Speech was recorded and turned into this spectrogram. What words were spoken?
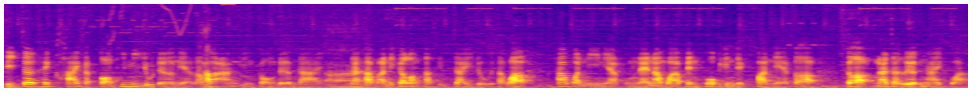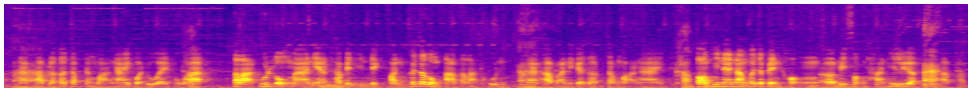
ฟีเจอร์คล้ายๆ กับกองที่มีอยู่เดิมเนี่ยเราครัก็บอ้างอิงกองเดิมได้อ่าน นะครับอันนี้ก็ลองตัดสินใจดู แต่ว่า ถ้าวันนี้เนี่ยผมแนะนำว่าเป็นพวก Index Fund เนี่ยก็ก็น่าจะเลือกง่ายกว่านะครับ อ่าแล้วก็จับจังหวะง่ายกว่าด้วย เพราะว่าตลาดหุ้นลงมาเนี่ยถ้าเป็น Index Fund ก็จะลงตามตลาดหุ้นอ่านนะครับ อันนี้ก็จะจับจังหวะง่าย ครับกองที่แนะนำก็จะเป็นของเอ่อมี 2 ทางให้เลือกนะครับ อ่าครับ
